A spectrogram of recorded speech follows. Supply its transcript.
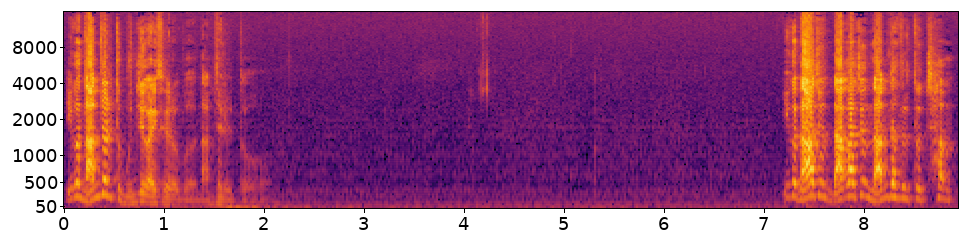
이건 남자들도 문제가 있어요 여러분 남자들도 이거 나가준 나가 준 남자들도 참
